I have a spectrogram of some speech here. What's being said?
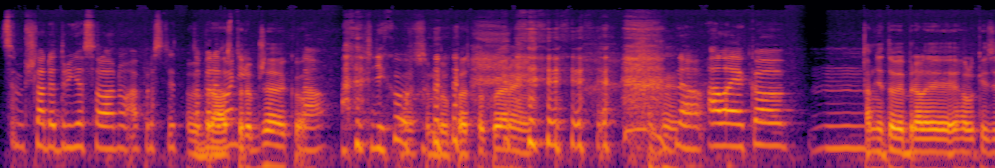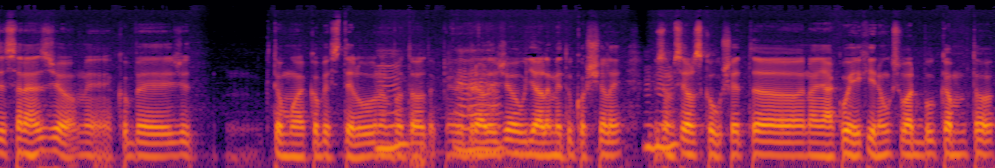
jsem šla do druhého salonu a prostě to bylo oni. to dobře, jako. No, děkuju. No, jsem byl úplně spokojený. no, ale jako a mě to vybrali holky z SNS, že jo, my jakoby, že k tomu jakoby stylu mm. nebo to, tak mě vybrali, že jo, udělali mi tu košili, mm-hmm. jsem si jel zkoušet uh, na nějakou jejich jinou svatbu, kam to,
